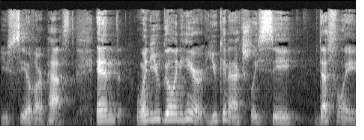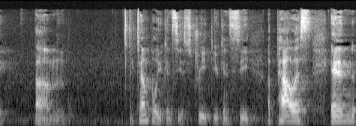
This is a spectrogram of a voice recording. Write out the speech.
you see of our past. And when you go in here, you can actually see definitely um, a temple, you can see a street, you can see a palace, and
